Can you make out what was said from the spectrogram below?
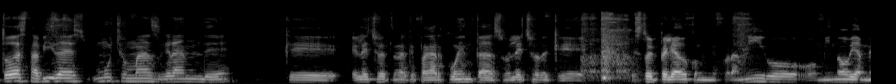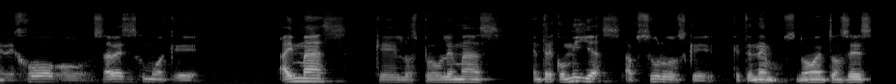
toda esta vida es mucho más grande que el hecho de tener que pagar cuentas o el hecho de que estoy peleado con mi mejor amigo o mi novia me dejó o, ¿sabes? Es como que hay más que los problemas, entre comillas, absurdos que, que tenemos, ¿no? Entonces,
